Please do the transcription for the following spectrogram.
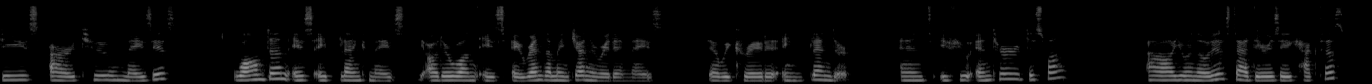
these are two mazes. One of them is a blank maze, the other one is a randomly generated maze that we created in Blender. And if you enter this one, uh, you will notice that there is a cactus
